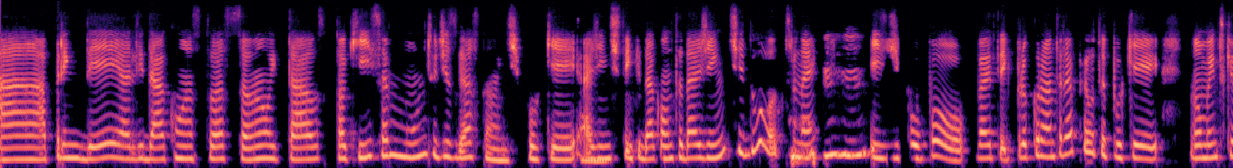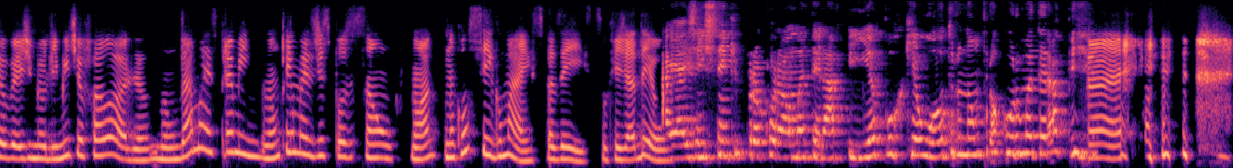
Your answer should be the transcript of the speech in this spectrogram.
a aprender a lidar com a situação e tal. Só que isso é muito desgastante, porque a Uhum. gente tem que dar conta da gente e do outro, né? Uhum. E tipo, pô, vai ter que procurar um terapeuta, porque no momento que eu vejo meu limite, eu falo, olha, não dá mais pra mim, não tenho mais disposição, não, não consigo mais fazer isso, porque já deu. Aí a gente tem que procurar uma terapia porque o outro não procura uma terapia. É.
